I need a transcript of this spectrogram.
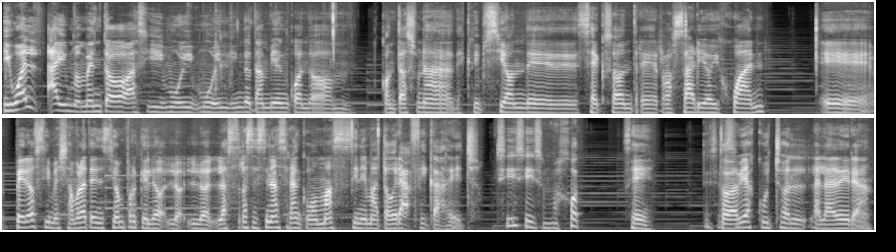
Igual hay un momento así muy, muy lindo también cuando mm, contás una descripción de, de sexo entre Rosario y Juan. Eh, pero sí me llamó la atención porque lo- lo- lo- las otras escenas eran como más cinematográficas, de hecho. Sí, sí, es un más hot. Sí, Es así. todavía escucho la ladera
